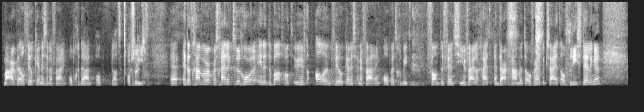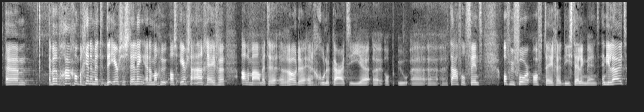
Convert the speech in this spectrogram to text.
Maar wel veel kennis en ervaring opgedaan op dat Absoluut. gebied. Uh, en dat gaan we waarschijnlijk terug horen in het debat, want u heeft allen veel kennis en ervaring op het gebied van defensie en veiligheid. En daar gaan we het over hebben. Ik zei het al, drie stellingen. Um, en we gaan gewoon beginnen met de eerste stelling. En dan mag u als eerste aangeven, allemaal met de rode en groene kaart die je uh, op uw uh, uh, tafel vindt, of u voor of tegen die stelling bent. En die luidt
